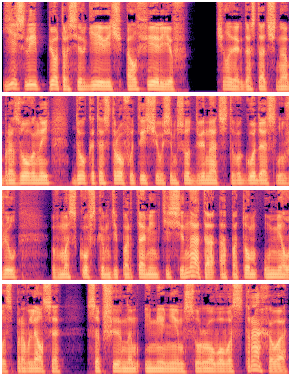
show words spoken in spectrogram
Если Петр Сергеевич Алферьев, человек достаточно образованный, до катастрофы 1812 года служил в Московском департаменте Сената, а потом умело справлялся с обширным имением сурового Страхова,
